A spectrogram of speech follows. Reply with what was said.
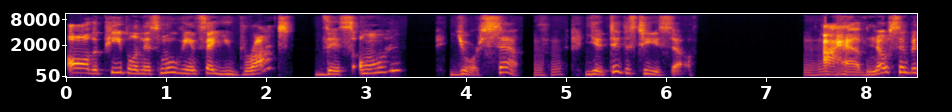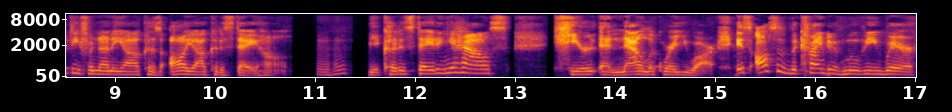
all the people in this movie and say, You brought this on yourself. Mm-hmm. You did this to yourself. Mhm. I have no sympathy for none of y'all because all y'all could have stayed home. Mm-hmm. You could have stayed in your house here, and now look where you are. It's also the kind of movie where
